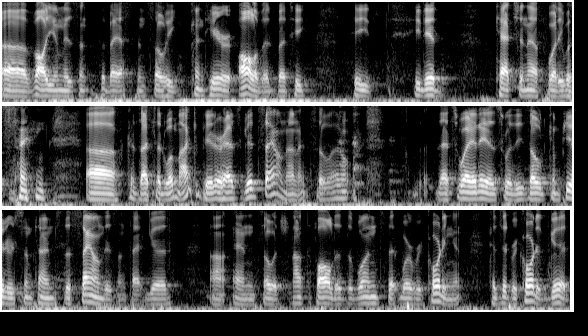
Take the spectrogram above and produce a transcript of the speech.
uh, volume isn't the best, and so he couldn't hear all of it. But he he he did catch enough what he was saying because uh, I said, "Well, my computer has good sound on it, so I don't." that's the way it is with these old computers. Sometimes the sound isn't that good, uh, and so it's not the fault of the ones that were recording it because it recorded good.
